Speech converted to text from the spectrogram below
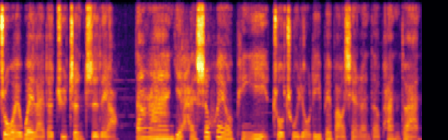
作为未来的举证资料。当然，也还是会有评议做出有利被保险人的判断。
